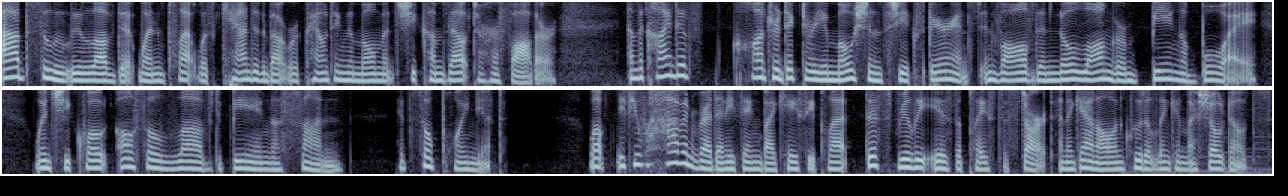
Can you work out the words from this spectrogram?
absolutely loved it when Plett was candid about recounting the moments she comes out to her father and the kind of contradictory emotions she experienced involved in no longer being a boy when she, quote, also loved being a son. It's so poignant. Well, if you haven't read anything by Casey Plett, this really is the place to start. And again, I'll include a link in my show notes.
